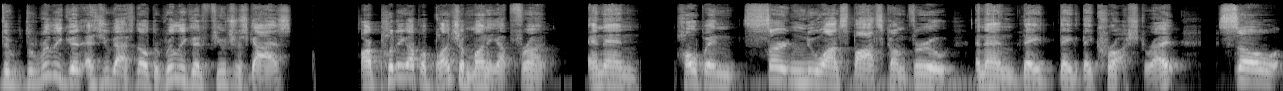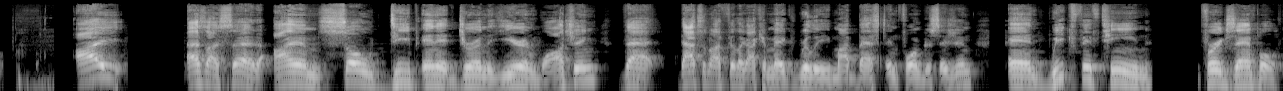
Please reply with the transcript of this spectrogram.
the the really good as you guys know, the really good futures guys are putting up a bunch of money up front and then hoping certain nuanced spots come through and then they they they crushed, right? So I as I said, I am so deep in it during the year and watching that that's when I feel like I can make really my best informed decision. And week 15, for example,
